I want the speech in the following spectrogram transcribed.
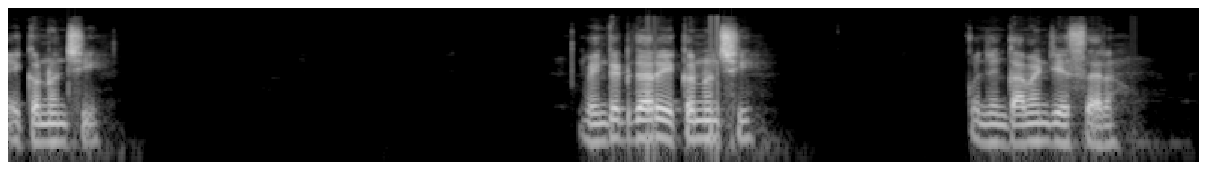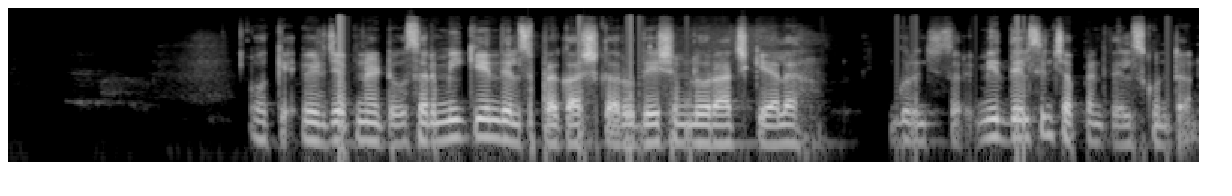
ఎక్కడి నుంచి? వెంకట్ గారు ఎక్కడి నుంచి? కొంచెం కామెంట్ చేస్తారా? ఓకే వీడు చెప్పినట్టు. సరే మీకేం తెలుసు ప్రకాష్ గారు దేశంలో రాజకీయాల గురించి? సరే మీరు తెలిసింది చెప్పండి తెలుసుకుంటాను.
